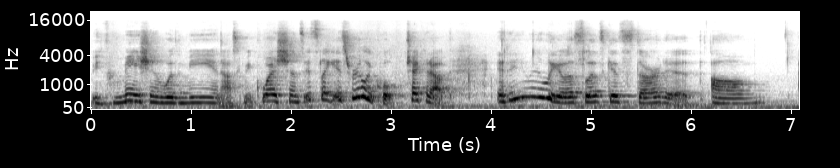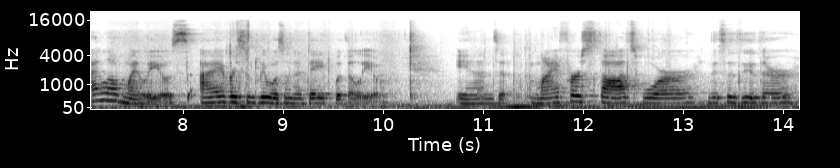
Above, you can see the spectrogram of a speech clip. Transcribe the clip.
information with me and ask me questions. It's like, it's really cool. Check it out. Anyway, Leos, let's get started. Um, I love my Leos. I recently was on a date with a Leo, and my first thoughts were this is either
